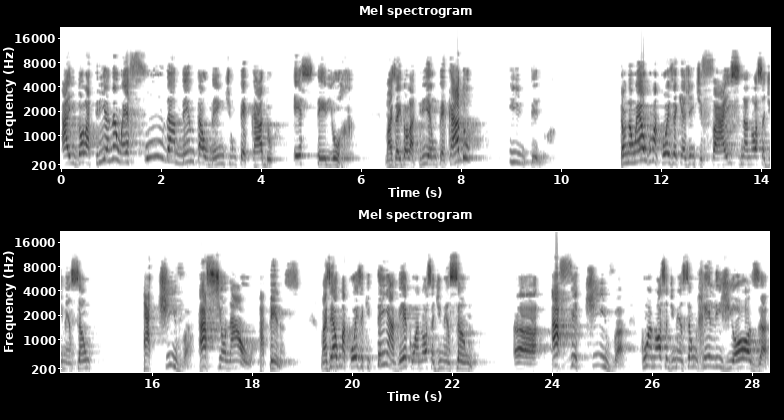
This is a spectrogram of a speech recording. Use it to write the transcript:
a idolatria não é fundamentalmente um pecado exterior, mas a idolatria é um pecado interior. Então não é alguma coisa que a gente faz na nossa dimensão ativa, acional apenas, mas é alguma coisa que tem a ver com a nossa dimensão uh, afetiva, com a nossa dimensão religiosa,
